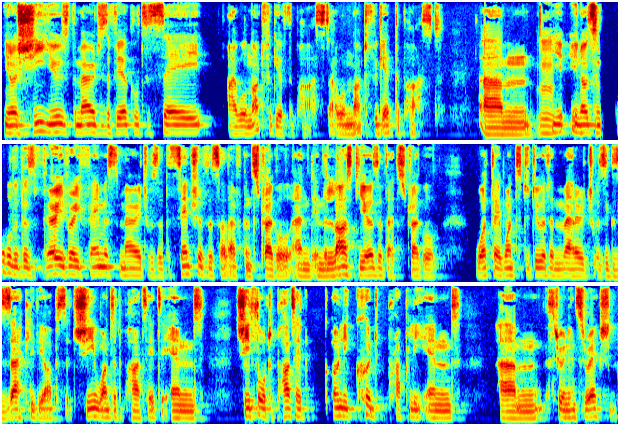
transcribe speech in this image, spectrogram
You know, she used the marriage as a vehicle to say, I will not forgive the past. I will not forget the past. Um, mm. you, you, know, it's incredible that this very, very famous marriage was at the center of the South African struggle. And in the last years of that struggle, what they wanted to do with the marriage was exactly the opposite. She wanted apartheid to end. She thought apartheid only could properly end um, through an insurrection.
